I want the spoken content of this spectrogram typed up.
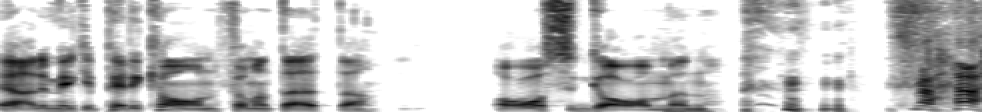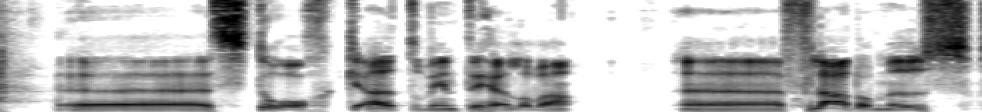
Ja, det är mycket pelikan får man inte äta. Asgamen. eh, stork äter vi inte heller va? Eh, fladdermus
